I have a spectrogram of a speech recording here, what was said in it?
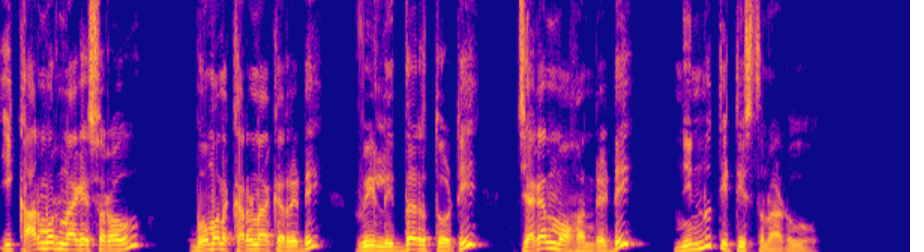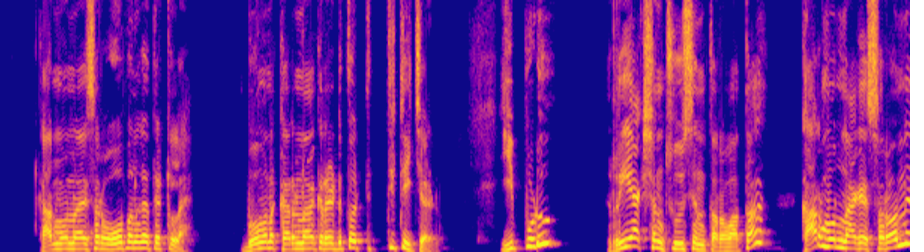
ఈ కారుమూరు నాగేశ్వరరావు భూమన కరుణాకర్ రెడ్డి వీళ్ళిద్దరితోటి జగన్మోహన్ రెడ్డి నిన్ను తిట్టిస్తున్నాడు. కారుమూరు నాగేశ్వరరావు ఓపెన్గా తిట్టలే. భూమన కరుణాకర్ రెడ్డితో తిట్టించాడు ఇప్పుడు రియాక్షన్ చూసిన తర్వాత కారుమూరు నాగేశ్వరరావుని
